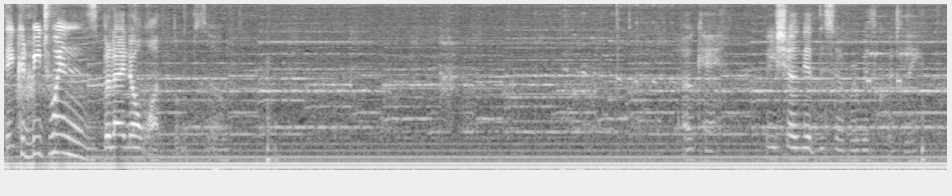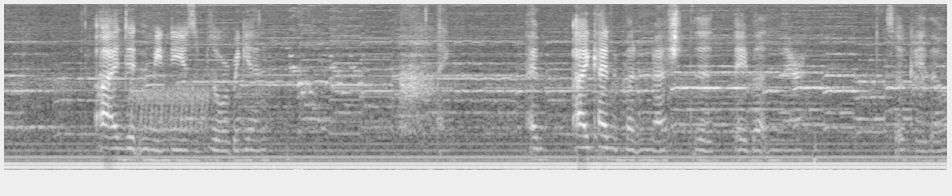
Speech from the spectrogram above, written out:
They could be twins, but I don't want them, We shall get this over with quickly. I didn't mean to use absorb again. I, I, I kind of button mashed the A button there. It's okay though.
